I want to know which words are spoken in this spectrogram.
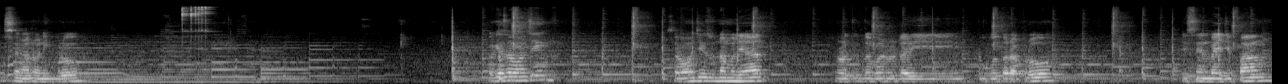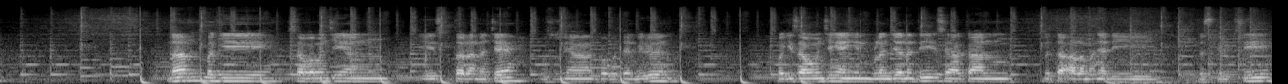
Sangat unik bro. Oke sobat mancing Sahabat mancing sudah melihat produk terbaru dari Kubotora Pro desain by Jepang. Dan bagi sahabat mancing yang di seputaran Aceh khususnya Kabupaten Birun bagi sahabat mancing yang ingin belanja nanti saya akan letak alamatnya di deskripsi.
